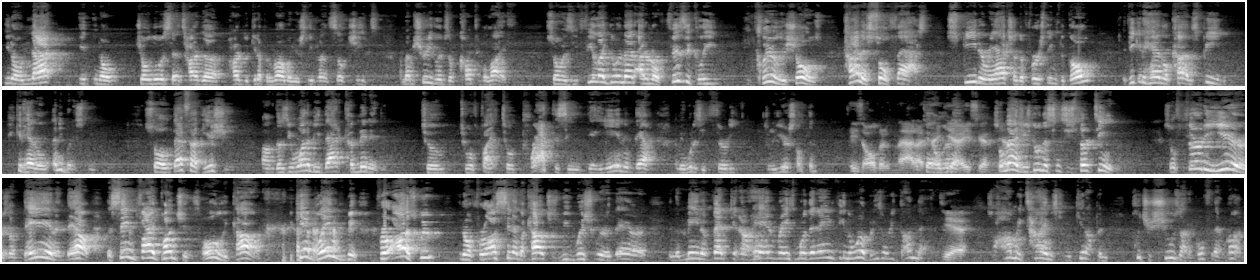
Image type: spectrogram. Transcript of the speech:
You know, not it, you know. Joe Louis said it's hard to hard to get up and run when you're sleeping on silk sheets. I am sure he lives a comfortable life. So does he feel like doing that? I don't know. Physically, he clearly shows. Khan is so fast. Speed and reaction are the first things to go. If he can handle Khan's speed, he can handle anybody's speed. So that's not the issue. Um, does he want to be that committed to to a fight, to practicing day in and day out? I mean, what is he, 33 or something? He's older than that, Okay, I think. Yeah, he's getting. So yeah. imagine he's doing this since he's 13. So 30 years of day in and day out, the same five punches. Holy cow! You can't blame me. For us, we, you know, for us sitting on the couches, we wish we were there in the main event, getting our hand raised more than anything in the world. But he's already done that. Yeah. So how many times can you get up and put your shoes on and go for that run?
